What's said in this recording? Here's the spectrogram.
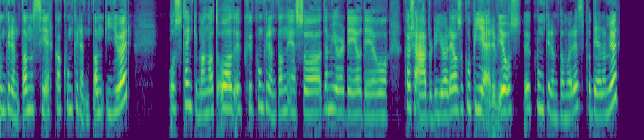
konkurrentene og ser hva konkurrentene gjør. Og så tenker man at å, konkurrentene er så De gjør det og det, og kanskje jeg burde gjøre det. Og så kopierer vi oss eh, konkurrentene våre på det de gjør.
